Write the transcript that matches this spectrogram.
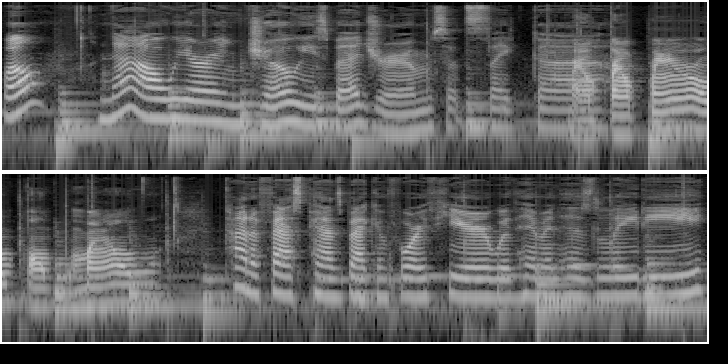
well, now we are in Joey's bedroom, so it's like uh, kind of fast pans back and forth here with him and his lady.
